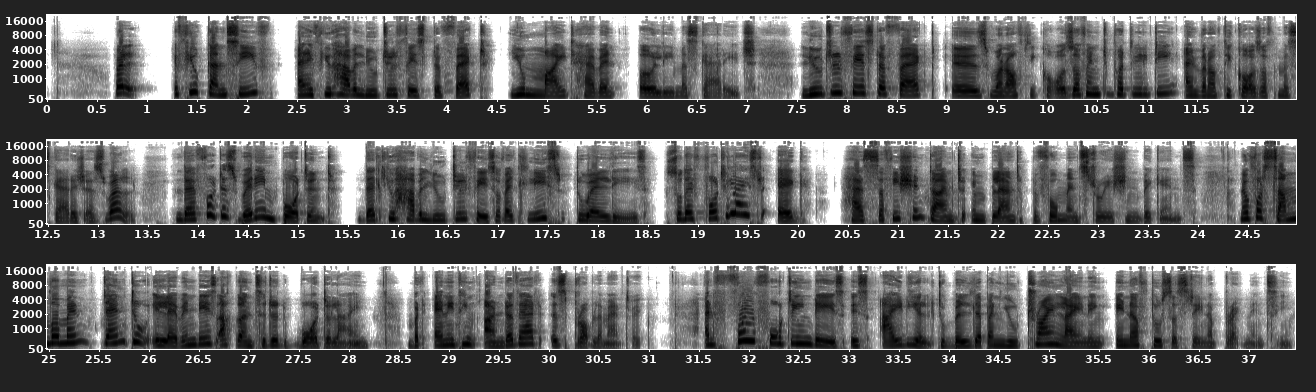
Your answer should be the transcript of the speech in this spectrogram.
Well, if you conceive and if you have a luteal phase defect, you might have an early miscarriage. Luteal phase defect is one of the cause of infertility and one of the cause of miscarriage as well. Therefore, it is very important that you have a luteal phase of at least 12 days so that fertilized egg has sufficient time to implant before menstruation begins. Now, for some women, 10 to 11 days are considered borderline, but anything under that is problematic and full 14 days is ideal to build up an uterine lining enough to sustain a pregnancy.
